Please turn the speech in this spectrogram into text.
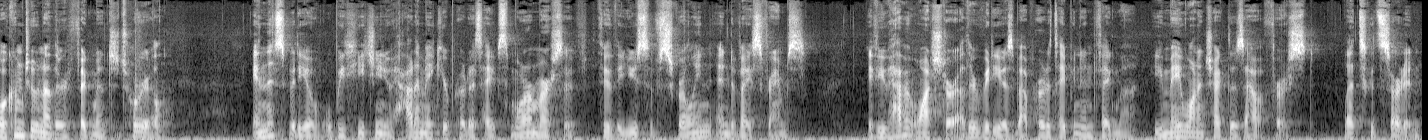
Welcome to another Figma tutorial. In this video, we'll be teaching you how to make your prototypes more immersive through the use of scrolling and device frames. If you haven't watched our other videos about prototyping in Figma, you may want to check those out first. Let's get started.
